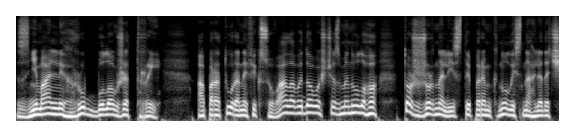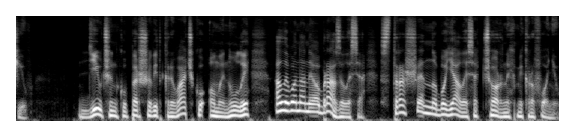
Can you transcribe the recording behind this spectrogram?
Знімальних груп було вже три. Апаратура не фіксувала видовище з минулого, тож журналісти перемкнулись на глядачів. Дівчинку першовідкривачку оминули, але вона не образилася, страшенно боялася чорних мікрофонів.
